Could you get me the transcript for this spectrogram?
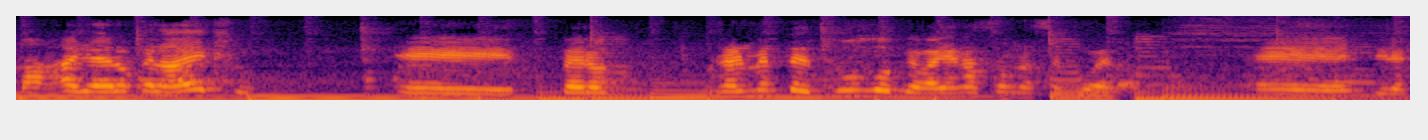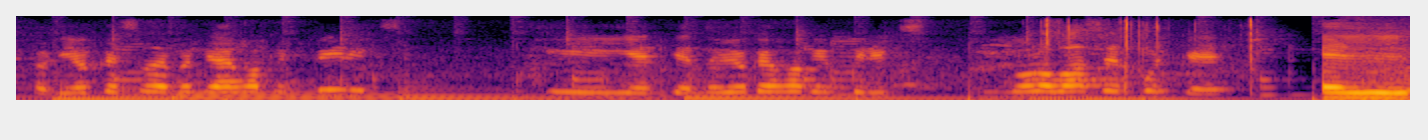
más allá de lo que él ha hecho, eh, pero realmente dudo que vayan a hacer una secuela. Eh, el director dijo que eso dependía de Joaquin Phoenix y entiendo yo que Joaquín Phoenix no lo va a hacer porque el,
